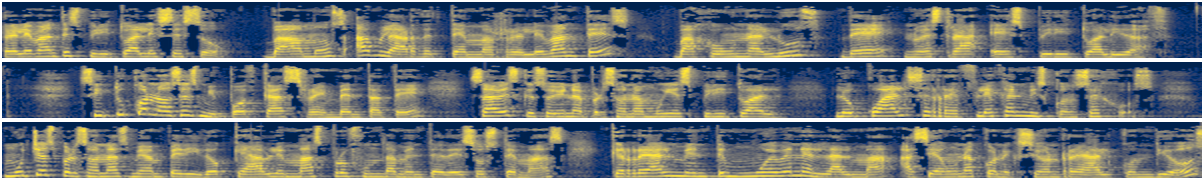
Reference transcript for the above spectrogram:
relevante espiritual es eso. Vamos a hablar de temas relevantes bajo una luz de nuestra espiritualidad. Si tú conoces mi podcast Reinvéntate, sabes que soy una persona muy espiritual, lo cual se refleja en mis consejos. Muchas personas me han pedido que hable más profundamente de esos temas que realmente mueven el alma hacia una conexión real con Dios,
